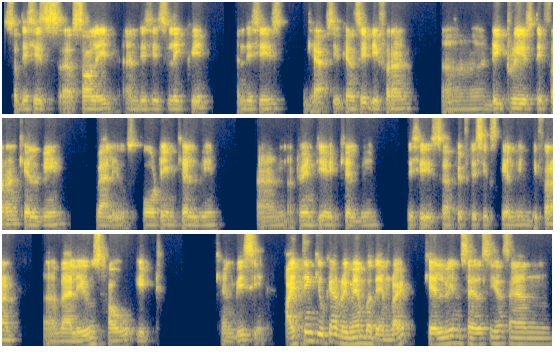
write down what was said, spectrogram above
so this is uh, solid and this is liquid and this is gas. You can see different uh, degrees, different Kelvin values, 14 Kelvin and 28 Kelvin this is uh, 56 Kelvin, different uh, values, how it can be seen. I think you can remember them, right? Kelvin, Celsius, and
